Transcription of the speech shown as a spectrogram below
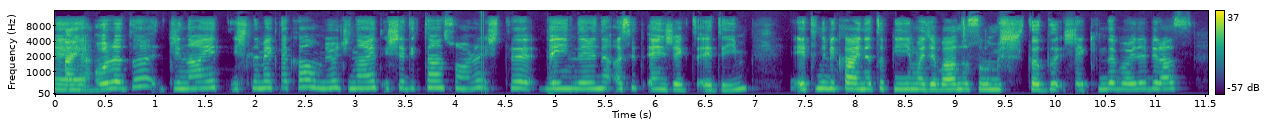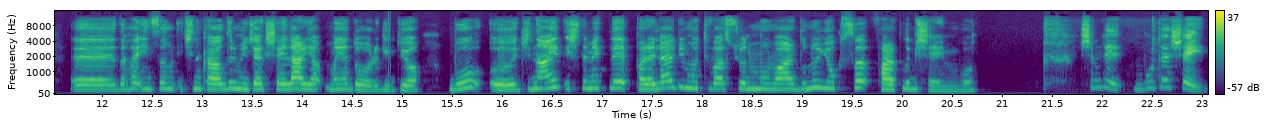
E, orada cinayet işlemekle kalmıyor. Cinayet işledikten sonra işte beyinlerine asit enjekte edeyim etini bir kaynatıp yiyeyim acaba nasılmış tadı şeklinde böyle biraz e, daha insanın içini kaldırmayacak şeyler yapmaya doğru gidiyor. Bu e, cinayet işlemekle paralel bir motivasyonu mu var bunun yoksa farklı bir şey mi bu? Şimdi burada şey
